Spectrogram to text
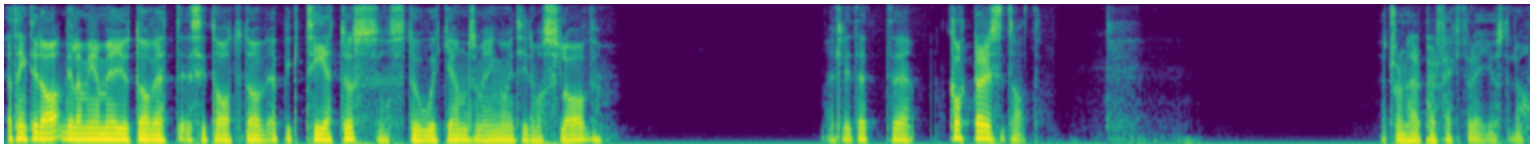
Jag tänkte idag dela med mig av ett citat av Epiktetus, stoikern som en gång i tiden var slav. Ett litet eh, kortare citat. Jag tror den här är perfekt för dig just idag.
